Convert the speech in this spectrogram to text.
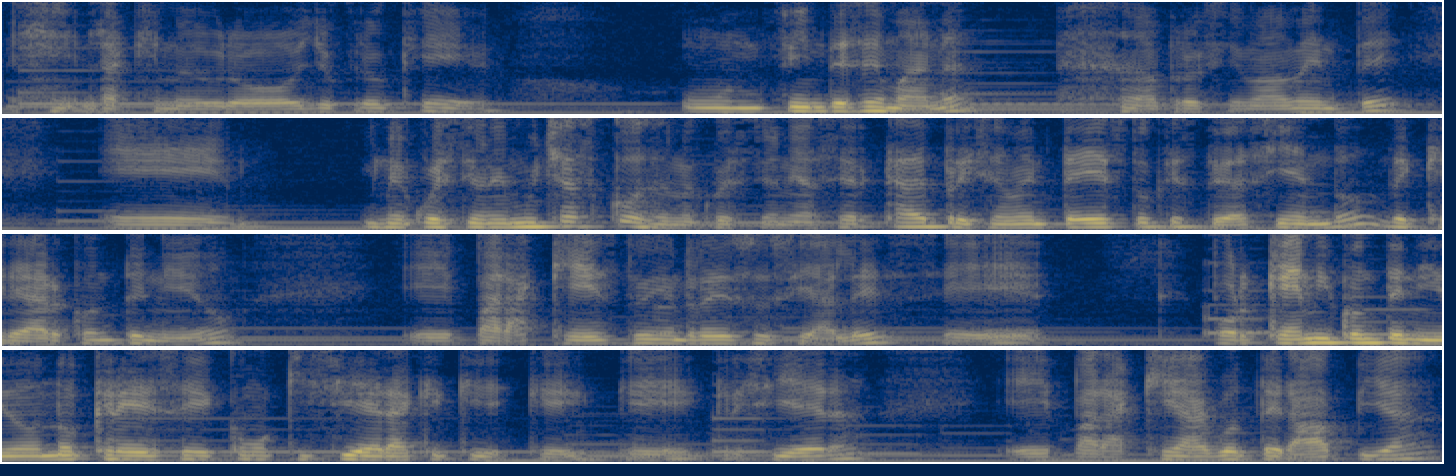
la que me duró yo creo que un fin de semana aproximadamente. Eh, me cuestioné muchas cosas, me cuestioné acerca de precisamente esto que estoy haciendo, de crear contenido, eh, para qué estoy en redes sociales, eh, por qué mi contenido no crece como quisiera que, que, que, creciera, para qué hago terapia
